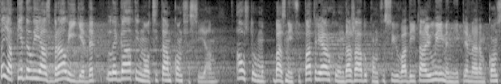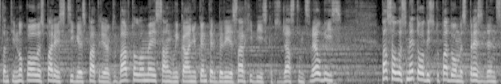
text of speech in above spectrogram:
Tajā piedalījās brālīgie delegāti no citām konfesijām, austrumu baznīcu patriarhu un dažādu konfesiju vadītāju līmenī, piemēram, Konstantinopoles pareizcīgais patriarhs Bartolomejs, anglikāņu Kenterberijas arhibīskaps Justins Velbijs, Pasaules metodistu padomes prezidents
